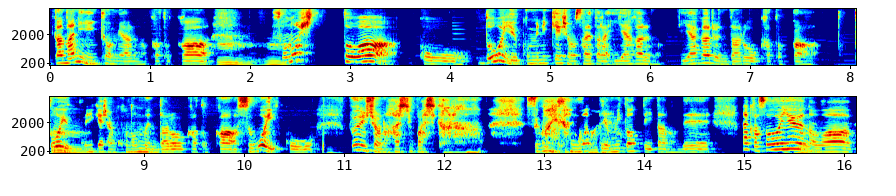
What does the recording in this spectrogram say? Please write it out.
が何に興味あるのかとか、うんうん、その人はこうどういうコミュニケーションをされたら嫌がるの嫌がるんだろうかとかどういうコミュニケーションを好むんだろうかとか、すごいこう文章の端々から すごい感じだって読み取っていたのでなんかそういうのは、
